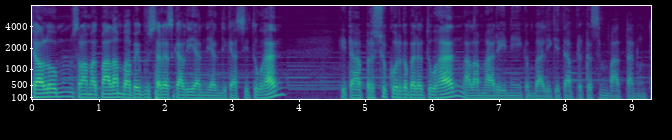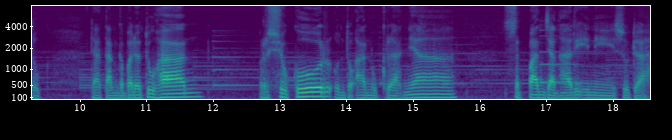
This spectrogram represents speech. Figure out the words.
Shalom, selamat malam Bapak Ibu saudara sekalian yang dikasih Tuhan. Kita bersyukur kepada Tuhan malam hari ini kembali kita berkesempatan untuk datang kepada Tuhan, bersyukur untuk anugerahnya sepanjang hari ini sudah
